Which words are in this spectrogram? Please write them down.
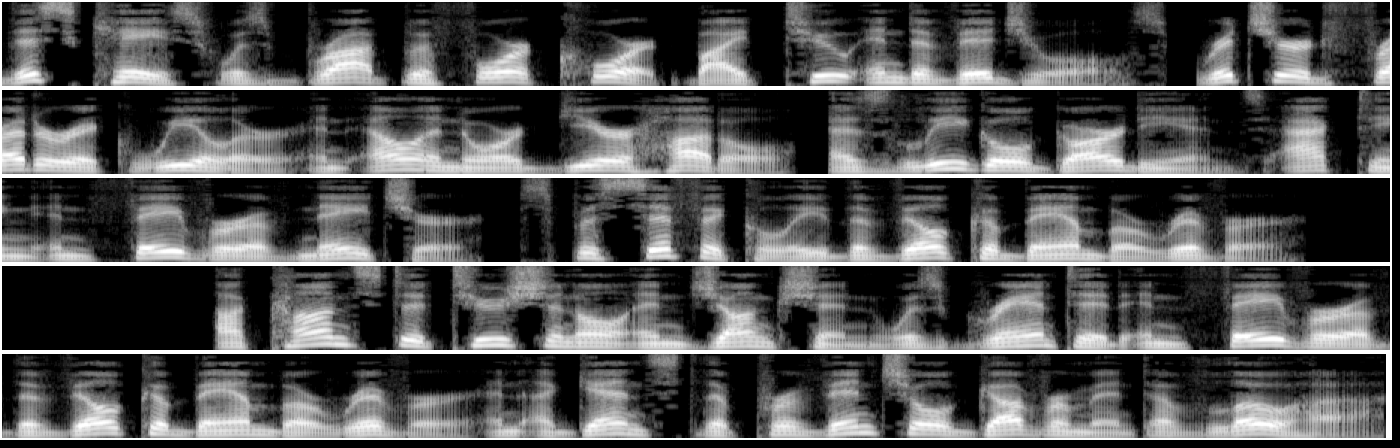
This case was brought before court by two individuals, Richard Frederick Wheeler and Eleanor Geer Huddle, as legal guardians acting in favor of nature, specifically the Vilcabamba River. A constitutional injunction was granted in favor of the Vilcabamba River and against the provincial government of Loja,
